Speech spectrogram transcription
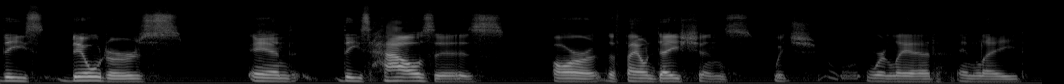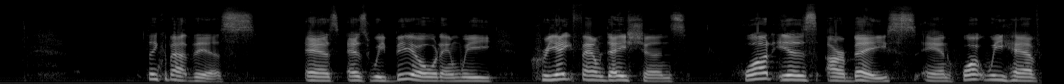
these builders and these houses are the foundations which were led and laid. Think about this. As, as we build and we create foundations, what is our base and what we have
